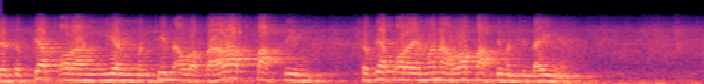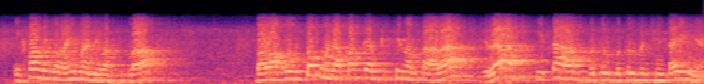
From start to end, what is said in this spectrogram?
Dan setiap orang yang mencinta Allah Taala pasti setiap orang yang mengenal Allah pasti mencintainya. Ikhwan rahimani bahwa untuk mendapatkan kecintaan Allah Taala jelas kita harus betul-betul mencintainya.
